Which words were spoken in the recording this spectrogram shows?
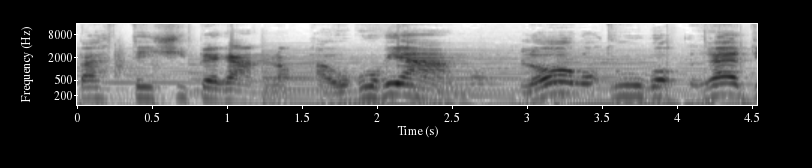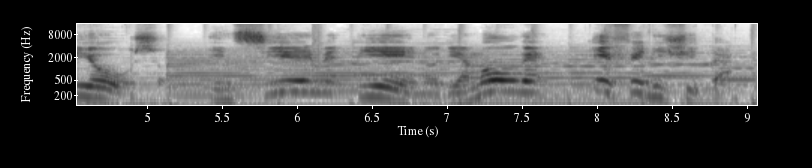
parteciperanno. Auguriamo loro futuro radioso, insieme pieno di amore e felicità.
